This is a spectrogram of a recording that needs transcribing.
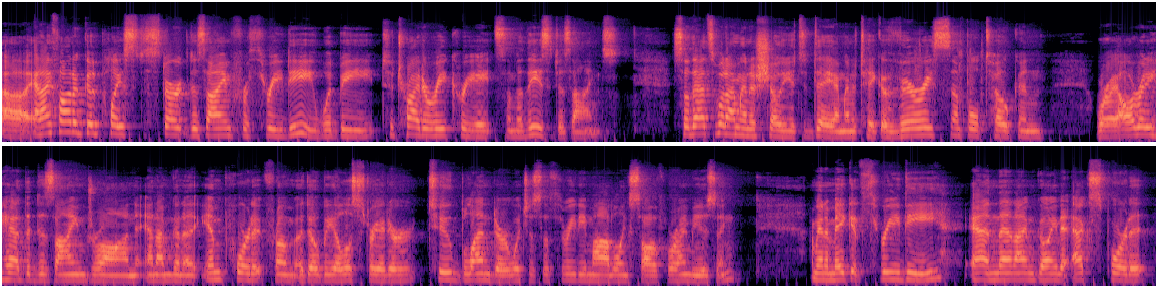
Uh, and I thought a good place to start design for 3D would be to try to recreate some of these designs. So that's what I'm going to show you today. I'm going to take a very simple token where I already had the design drawn and I'm going to import it from Adobe Illustrator to Blender, which is the 3D modeling software I'm using. I'm going to make it 3D and then I'm going to export it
